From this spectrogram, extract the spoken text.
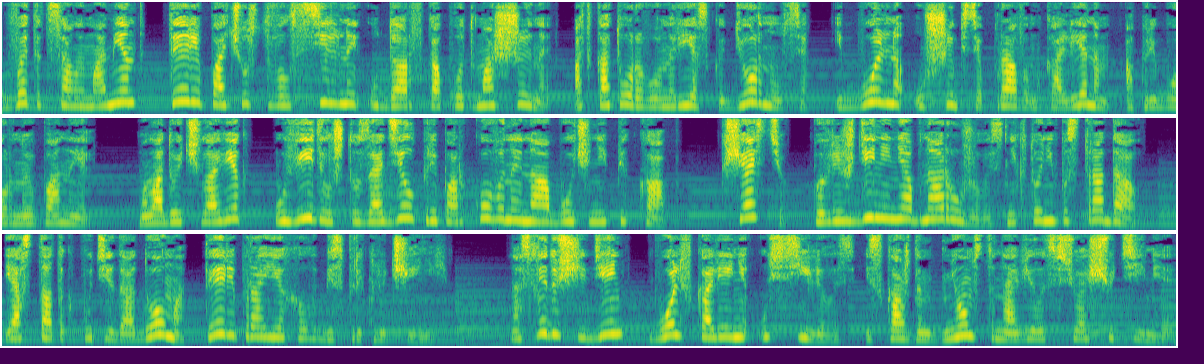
В этот самый момент Терри почувствовал сильный удар в капот машины, от которого он резко дернулся и больно ушибся правым коленом о приборную панель. Молодой человек увидел, что задел припаркованный на обочине пикап. К счастью, повреждений не обнаружилось, никто не пострадал, и остаток пути до дома Терри проехал без приключений. На следующий день боль в колене усилилась и с каждым днем становилась все ощутимее.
